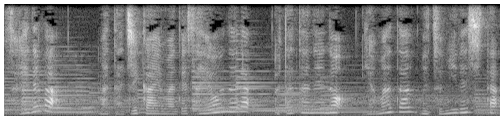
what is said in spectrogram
それではまた次回までさようなら。うたた寝の山田睦美でした。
